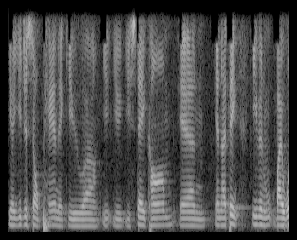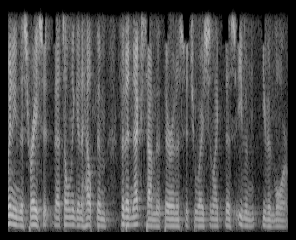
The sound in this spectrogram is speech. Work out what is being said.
you know you just don't panic. You uh, you, you you stay calm, and and I think even by winning this race, it, that's only going to help them for the next time that they're in a situation like this, even even more.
